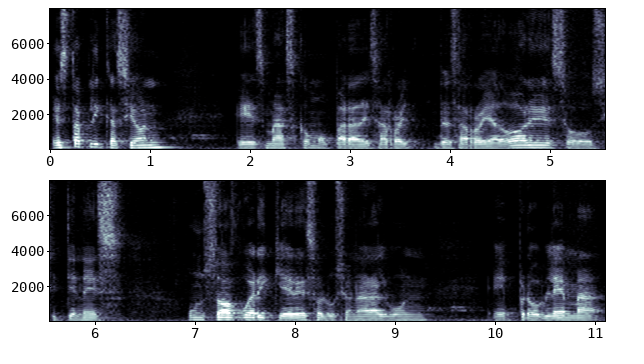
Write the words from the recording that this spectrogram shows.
esta aplicación es más como para desarrolladores o si tienes un software y quieres solucionar algún eh, problema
